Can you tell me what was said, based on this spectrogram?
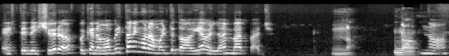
Este, they should have, porque no hemos visto ninguna muerte todavía, ¿verdad? En Bad Batch. No. No. No.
